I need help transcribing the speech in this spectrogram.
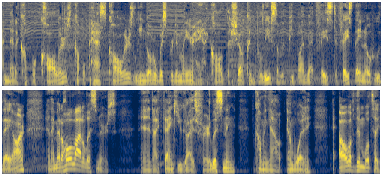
I met a couple callers, a couple past callers, leaned over, whispered in my ear, Hey, I called the show. Couldn't believe some of the people I met face to face. They know who they are. And I met a whole lot of listeners. And I thank you guys for listening, coming out, and what all of them will tell you.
